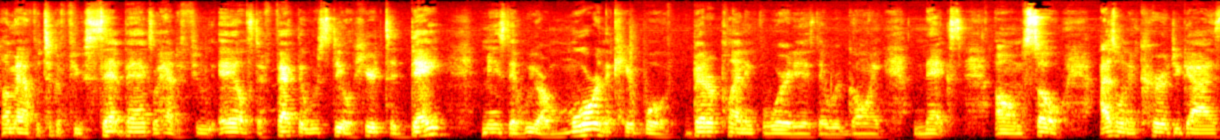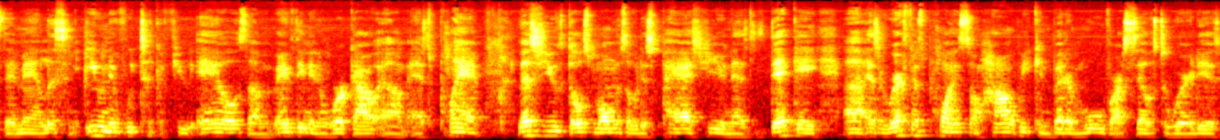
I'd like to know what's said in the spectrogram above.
no matter if we took a few setbacks or had a few L's, the fact that we're still here today means that we are more than capable of better planning for where it is that we're going next. Um, so I just want to encourage you guys that, man, listen, even if we took a few L's, um, everything didn't work out um, as planned, let's use those moments over this past year and this decade uh, as reference points on how we can better move ourselves to where it is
